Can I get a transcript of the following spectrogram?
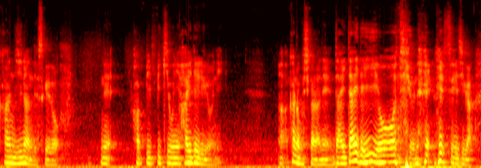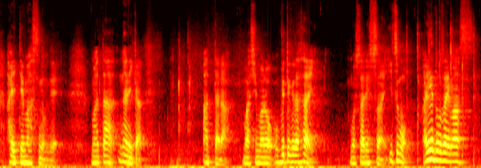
感じなんですけどねハッピーピ教に入れるように。あかのこ氏からね「大体でいいよ」っていうね メッセージが入ってますのでまた何かあったらマシュマロ送ってください。モッサリストさんいつもありがとうございます。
